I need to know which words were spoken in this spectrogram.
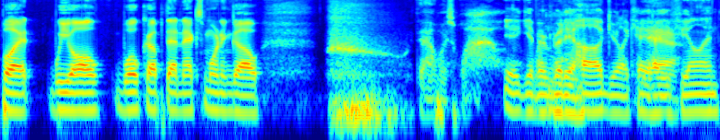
but we all woke up that next morning and go that was wild Yeah, you give everybody a hug. You're like, "Hey, how Yeah. you feeling?"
